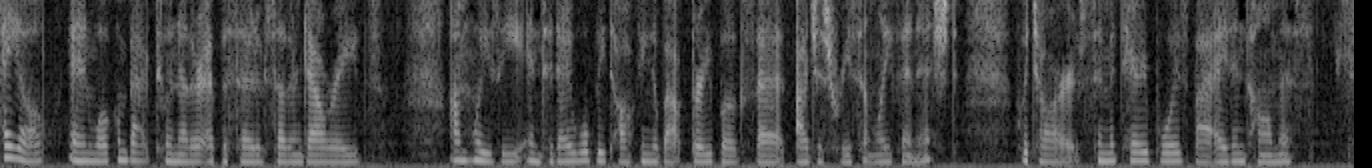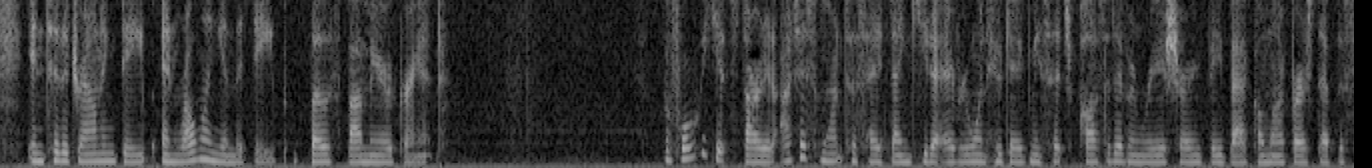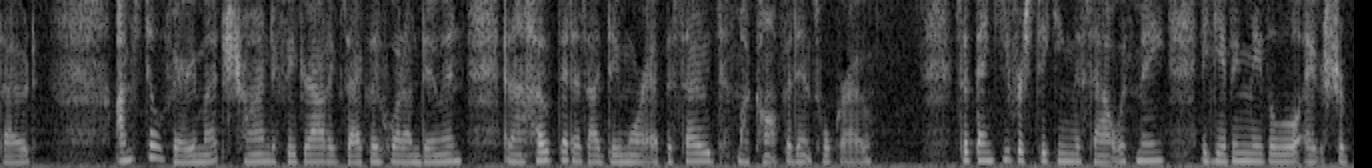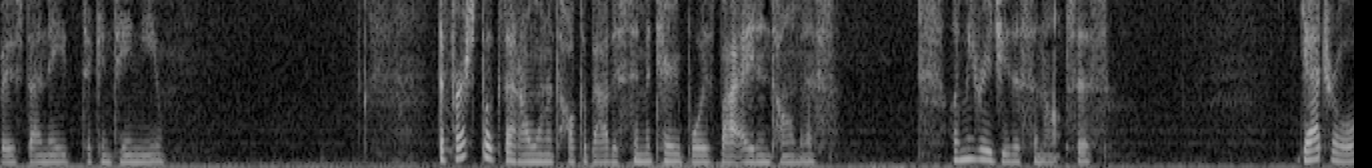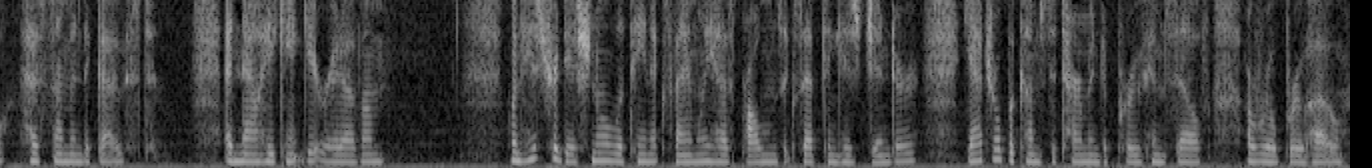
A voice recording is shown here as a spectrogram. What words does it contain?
Hey y'all, and welcome back to another episode of Southern Gal Reads. I'm Wheezy, and today we'll be talking about three books that I just recently finished, which are Cemetery Boys by Aiden Thomas, Into the Drowning Deep, and Rolling in the Deep, both by Mira Grant. Before we get started, I just want to say thank you to everyone who gave me such positive and reassuring feedback on my first episode. I'm still very much trying to figure out exactly what I'm doing, and I hope that as I do more episodes, my confidence will grow. So, thank you for sticking this out with me and giving me the little extra boost I need to continue. The first book that I want to talk about is Cemetery Boys by Aiden Thomas. Let me read you the synopsis. Yadriel has summoned a ghost, and now he can't get rid of. When his traditional Latinx family has problems accepting his gender, Yadriel becomes determined to prove himself a real brujo.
